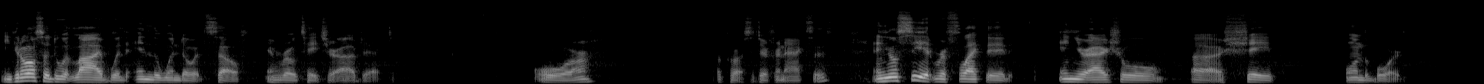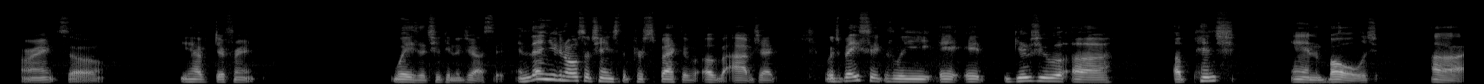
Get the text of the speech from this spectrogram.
You can also do it live within the window itself and rotate your object. Or across a different axis. And you'll see it reflected in your actual uh, shape on the board. Alright, so you have different ways that you can adjust it. And then you can also change the perspective of the object, which basically it, it gives you a, a pinch and bulge uh,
